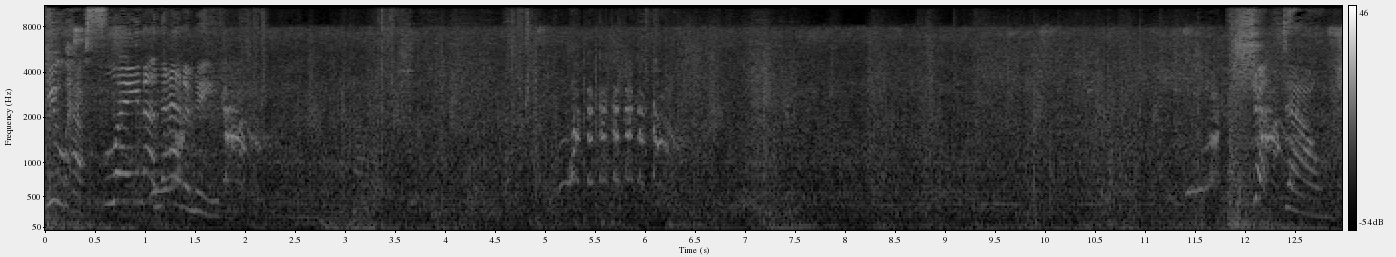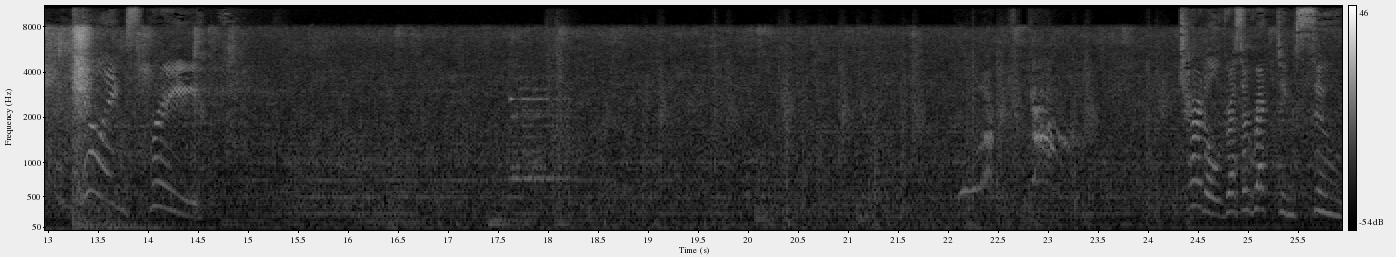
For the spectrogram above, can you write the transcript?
You have slain an enemy. Shut down. Resurrecting soon.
